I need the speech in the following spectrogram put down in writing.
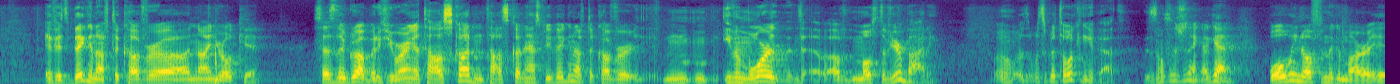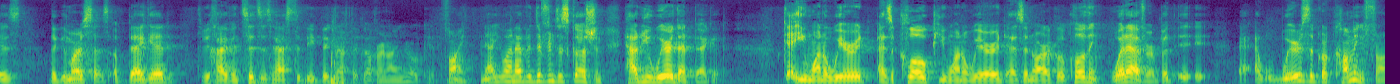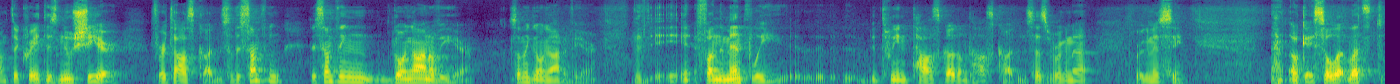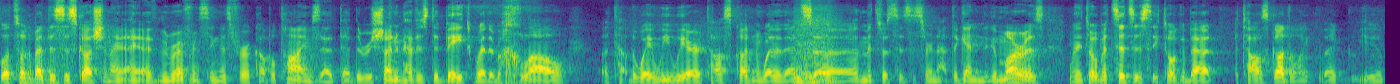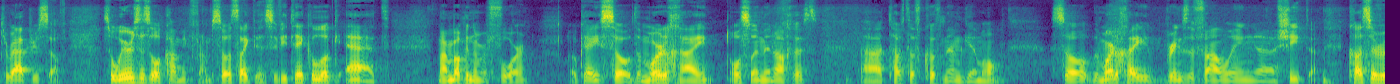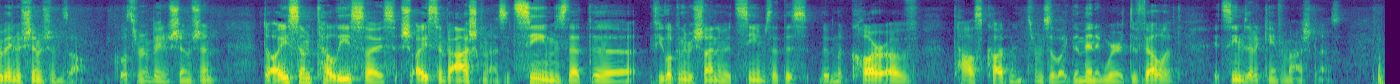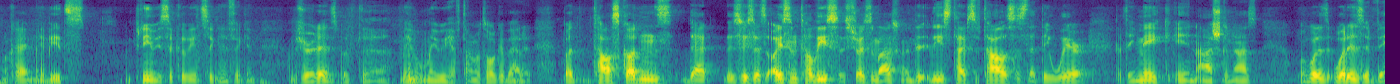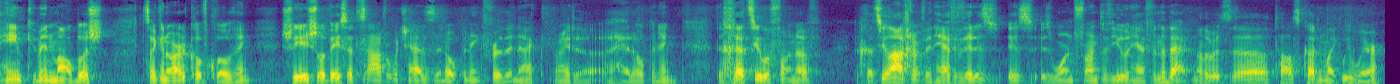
if it's big enough to cover a nine year old kid. Says the Gemara, but if you're wearing a talis cotton, the cotton has to be big enough to cover mm, even more of most of your body. What's the it talking about? There's no such thing. Again, all we know from the Gemara is the Gemara says a beged to be chayv in tzitzis has to be big enough to cover a nine-year-old kid. Fine. Now you want to have a different discussion. How do you wear that beged? Okay, you want to wear it as a cloak. You want to wear it as an article of clothing. Whatever. But it, it, uh, where's the Gemara coming from to create this new shear for a talis cotton? So there's something there's something going on over here. Something going on over here. The- i- i- fundamentally, uh, between talis gadol and talis cotton. So that's what we're gonna we're gonna see. Okay, so let, let's let's talk about this discussion. I, I've been referencing this for a couple times that, that the Rishonim have this debate whether b'chlal, a the way we wear a talis kadden, whether that's uh, mitzvah tzitzis or not. Again, in the Gemaras, when they talk about tzitzis, they talk about a talis gadol, like like you know, to wrap yourself. So where is this all coming from? So it's like this. If you take a look at Marmukah number four, okay, so the Mordechai, also in Menachos, uh, Tav Tav Kuf Mem Gimel. So the Mordechai brings the following uh, shita. Kasav Rabbeinu Shimshon Zal. He quotes from Rabbeinu Shimshon. The Oisam Talisais Sh'Oisim Ba'ashkenaz. It seems that the, if you look in the Rishonim, it seems that this, the Makar of Talis Cotton, in terms of like the minig, where it developed, it seems that it came from Ashkenaz. Okay, maybe it's Pnimis, it could be insignificant. I'm sure it is, but uh, maybe maybe we have time to talk about it. But talis cottons that so he says oisim talisas, shoisim Ashkenaz. These types of talises that they wear, that they make in Ashkenaz. What is what is it? Veheim kimin malbush. It's like an article of clothing. Sheyesh lebesat tzaver, which has an opening for the neck, right, a, a head opening. The chetzi lefanov, the chetzi lachav, and half of it is, is is worn in front of you and half in the back. In other words, uh, talis cotton like we wear.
